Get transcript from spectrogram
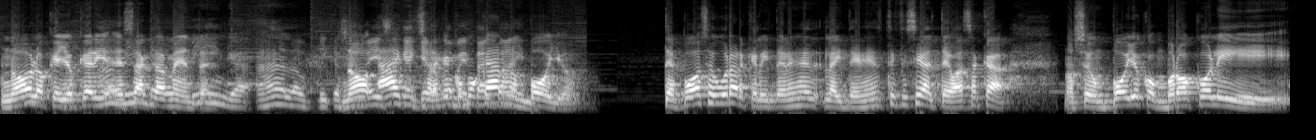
No lo que yo Ah, quería mira, exactamente. pinga. Ah, la aplicación No, ay, que que como carne o pollo. Te puedo asegurar que la inteligencia, la inteligencia artificial te va a sacar, no sé, un pollo con brócoli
